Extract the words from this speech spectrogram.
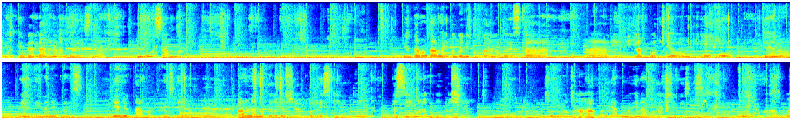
Ayan, kaya dandahan lang guys na hindi masama. Yan, tamang-tama ito ganito ka ano guys, ka ah, lambot yung buko. Ayan o, ayan, tingnan nyo guys. Yan yung tama guys, ayan o. Parang ano talaga siya, ice candy. Kasi malambot pa siya. So, mga mahahaba yan. Ano natin yan siya guys, kasi medyo mahaba.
